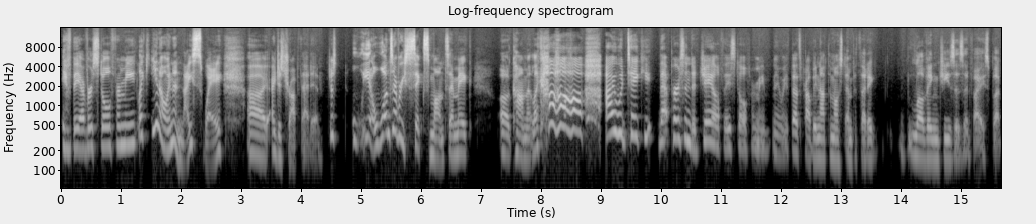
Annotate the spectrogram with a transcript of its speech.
if they ever stole from me, like, you know, in a nice way, uh, I just drop that in. Just, you know, once every six months, I make a comment like, ha ha ha, I would take that person to jail if they stole from me. Anyway, that's probably not the most empathetic, loving Jesus advice, but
